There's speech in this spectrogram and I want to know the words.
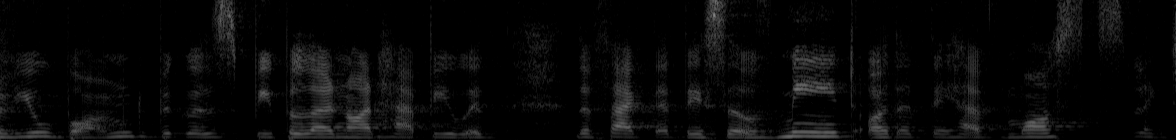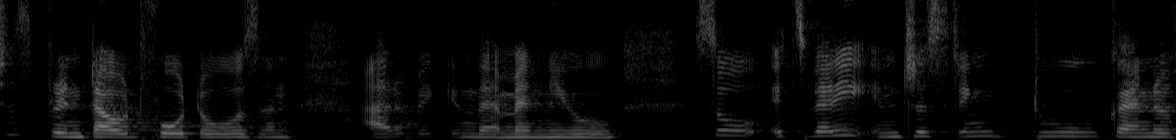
review bombed because people are not happy with the fact that they serve meat or that they have mosques, like just print out photos and Arabic in their menu. So it's very interesting to kind of,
